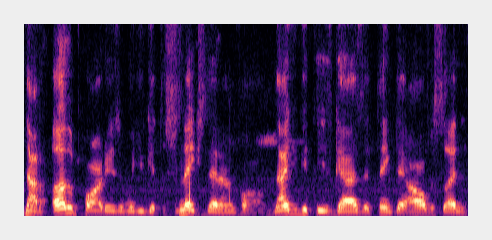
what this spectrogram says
Now, the other part is when you get the snakes that are involved. Now you get these guys that think that all of a sudden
